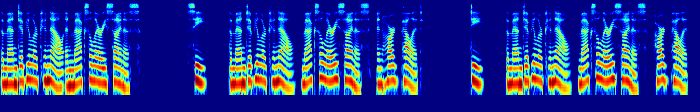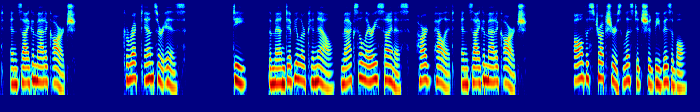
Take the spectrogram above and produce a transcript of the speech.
The mandibular canal and maxillary sinus. C. The mandibular canal, maxillary sinus, and hard palate. D. The mandibular canal, maxillary sinus, hard palate, and zygomatic arch. Correct answer is D. The mandibular canal, maxillary sinus, hard palate, and zygomatic arch. All the structures listed should be visible.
